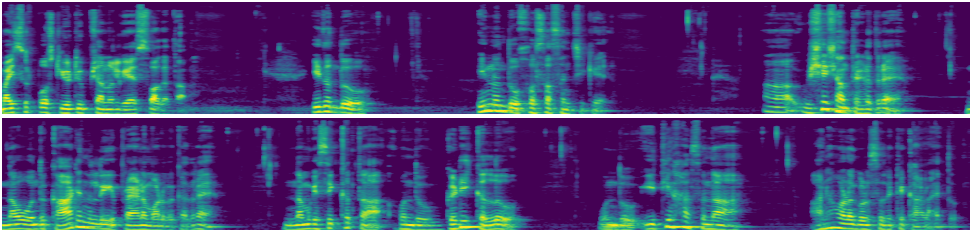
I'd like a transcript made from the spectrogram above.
ಮೈಸೂರು ಪೋಸ್ಟ್ ಯೂಟ್ಯೂಬ್ ಚಾನಲ್ಗೆ ಸ್ವಾಗತ. ಇದೊಂದು, ಇನ್ನೊಂದು ಹೊಸ ಸಂಚಿಕೆ. ವಿಶೇಷ ಅಂತ ಹೇಳಿದ್ರೆ, ನಾವು ಒಂದು ಕಾಡಿನಲ್ಲಿ ಪ್ರಯಾಣ ಮಾಡಬೇಕಾದ್ರೆ, ನಮಗೆ ಸಿಕ್ಕಂಥ ಒಂದು ಗಡಿ ಕಲ್ಲು, ಒಂದು ಇತಿಹಾಸನ ಅನಾವರಣಗೊಳಿಸೋದಕ್ಕೆ ಕಾರಣ ಆಯಿತು.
